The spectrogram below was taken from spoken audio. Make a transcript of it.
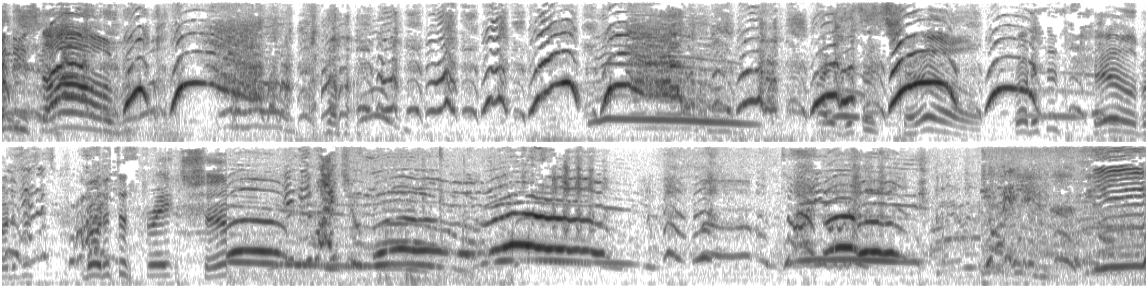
Indy, stop. Hey, this is chill. Bro, this is chill, bro. This is Bro, this is straight chill. Indy, why'd you move? See?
